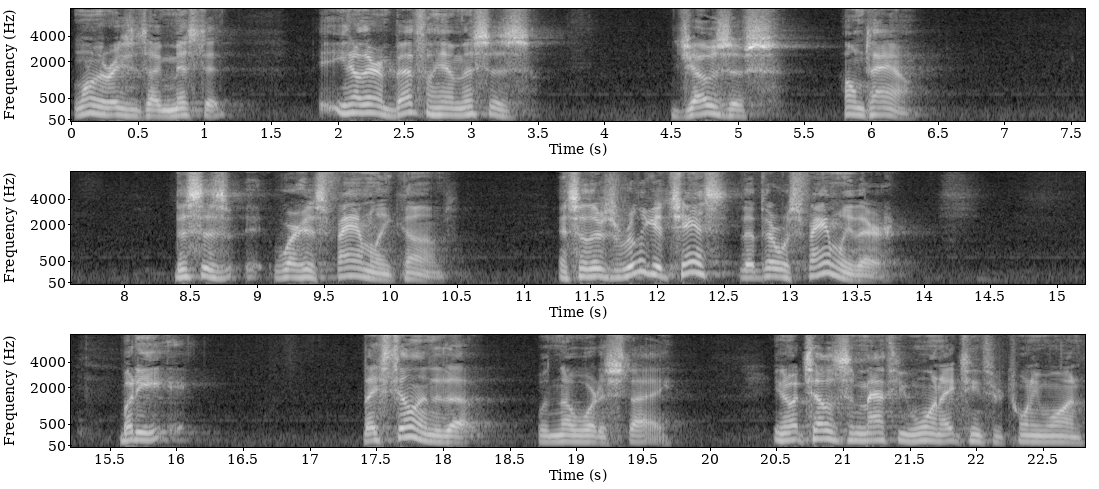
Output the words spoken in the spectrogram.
one of the reasons I missed it you know, they're in Bethlehem. This is Joseph's hometown. This is where his family comes. And so there's a really good chance that there was family there. But he, they still ended up with nowhere to stay. You know, it tells us in Matthew 1 18 through 21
